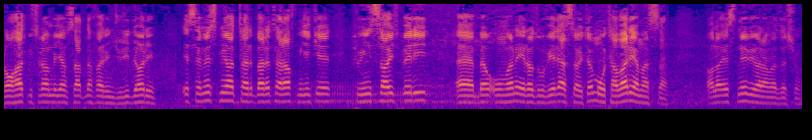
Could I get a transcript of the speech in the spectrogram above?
راحت می‌تونم بگم 100 نفر اینجوری داریم. اس میاد برای طرف میگه که تو این سایت برید به عنوان اراز هویت از سایت های معتبری هم هستن. حالا اسم نمی‌برم ازشون.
